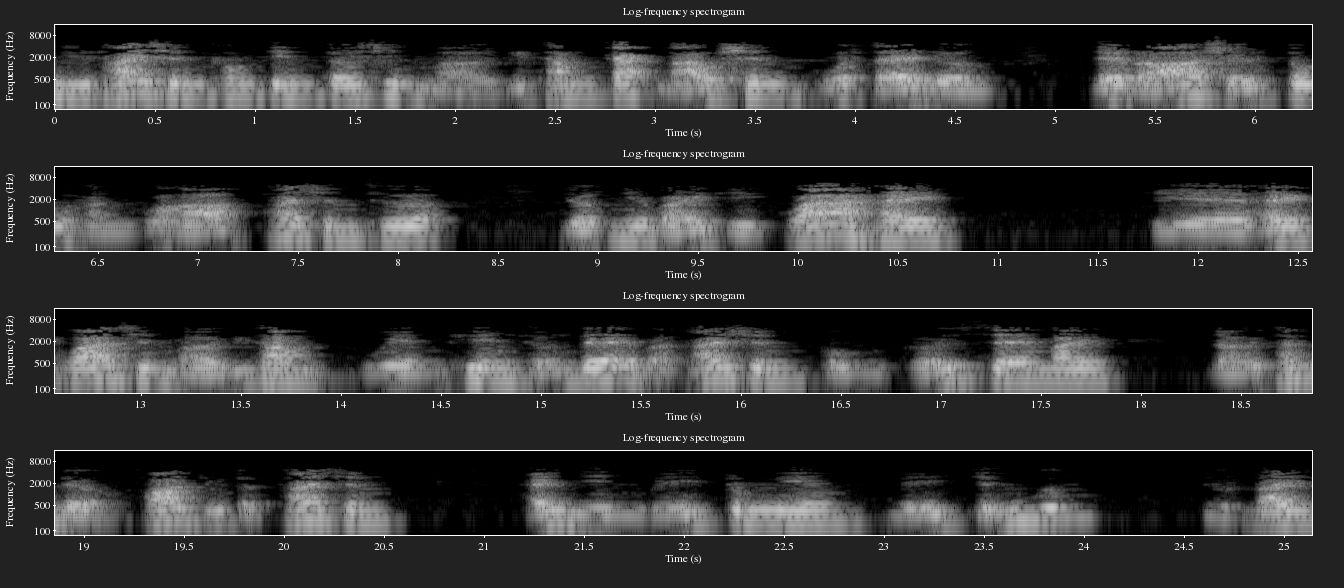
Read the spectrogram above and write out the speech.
như Thái sinh không tin tôi xin mời đi thăm các đạo sinh của tệ đường để rõ sự tu hành của họ. Thái sinh thưa, được như vậy thì quá hay, thì hay quá xin mời đi thăm. Quyền Thiên Thượng Đế và Thái sinh cùng cưỡi xe mây rời thánh đường. Phó Chủ tịch Thái sinh hãy nhìn vị trung niên bị chỉnh vững trước đây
